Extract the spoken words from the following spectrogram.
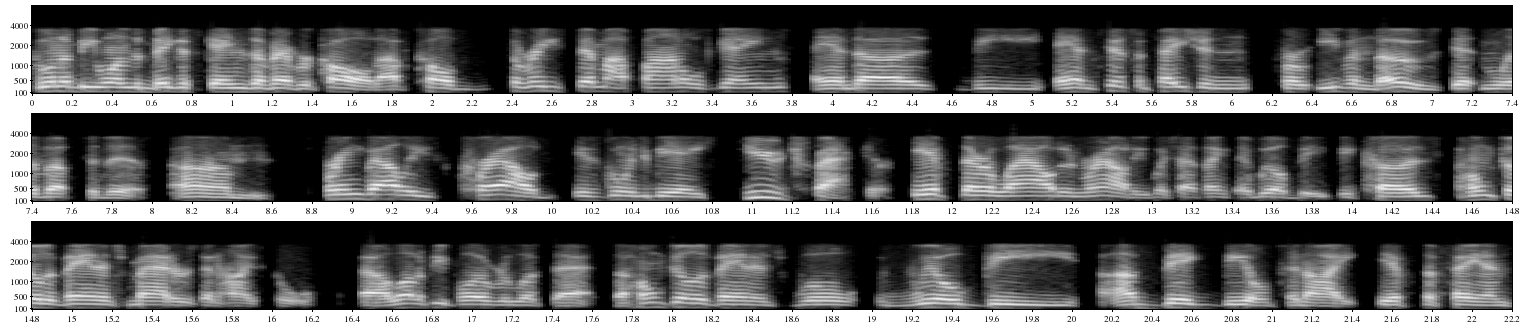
going to be one of the biggest games I've ever called. I've called three semifinals games, and uh, the anticipation for even those didn't live up to this. Um, Spring Valley's crowd is going to be a huge factor if they're loud and rowdy, which I think they will be, because home field advantage matters in high school. Uh, a lot of people overlook that. The home field advantage will will be a big deal tonight if the fans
